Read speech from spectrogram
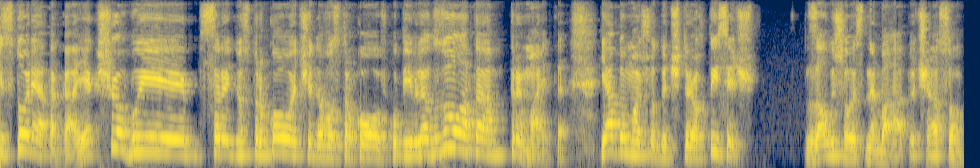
історія така, якщо ви середньостроково чи довгостроково в купівлях золота, тримайте. Я думаю, що до 4 тисяч залишилось небагато часу.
